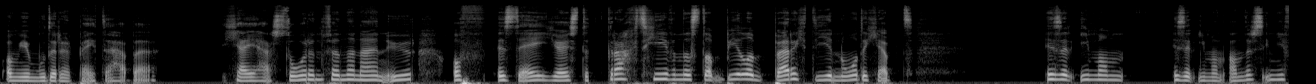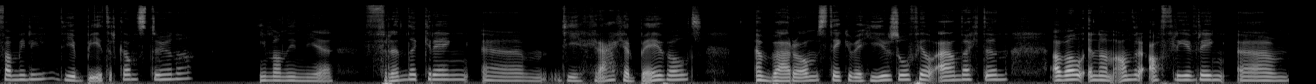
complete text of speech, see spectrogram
om je moeder erbij te hebben? Ga je haar storend vinden na een uur? Of is zij juist de krachtgevende, stabiele berg die je nodig hebt? Is er iemand, is er iemand anders in je familie die je beter kan steunen? Iemand in je vriendenkring um, die je graag erbij wilt? En waarom steken we hier zoveel aandacht in? Al wel in een andere aflevering. Um,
